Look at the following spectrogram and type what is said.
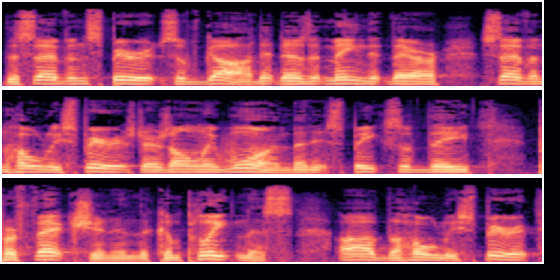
The seven spirits of God. That doesn't mean that there are seven Holy Spirits. There's only one, but it speaks of the perfection and the completeness of the Holy Spirit.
